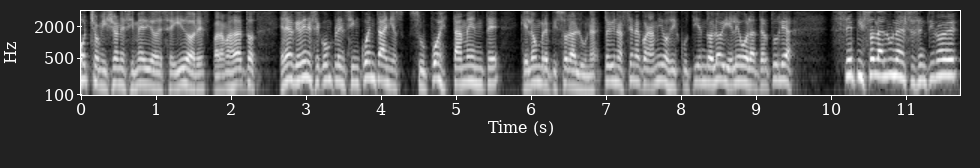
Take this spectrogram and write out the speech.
8 millones y medio de seguidores, para más datos. El año que viene se cumplen 50 años, supuestamente, que el hombre pisó la luna. Estoy en una cena con amigos discutiéndolo y elevo la tertulia. Se pisó la luna del 69,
